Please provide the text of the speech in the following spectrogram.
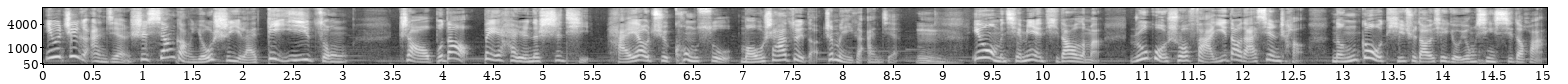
因为这个案件是香港有史以来第一宗。找不到被害人的尸体，还要去控诉谋杀罪的这么一个案件。嗯，因为我们前面也提到了嘛，如果说法医到达现场能够提取到一些有用信息的话，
